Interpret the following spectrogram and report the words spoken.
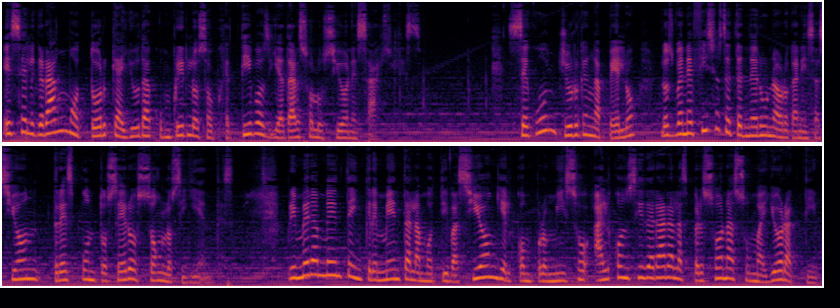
es el gran motor que ayuda a cumplir los objetivos y a dar soluciones ágiles. Según Jürgen Apelo, los beneficios de tener una organización 3.0 son los siguientes. Primeramente, incrementa la motivación y el compromiso al considerar a las personas su mayor activo.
